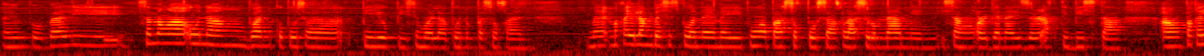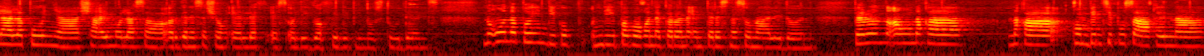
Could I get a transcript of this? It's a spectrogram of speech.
Ayun po, bali, sa mga unang buwan ko po sa PUP, simula po nung pasukan, may, makailang beses po na may pumapasok po sa classroom namin, isang organizer, aktivista. Ang pakilala po niya, siya ay mula sa organisasyong LFS o League of Filipino Students. Noong una po, hindi, ko, hindi pa po ako nagkaroon ng interest na sumali doon. Pero noong naka, naka-convince po sa akin na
